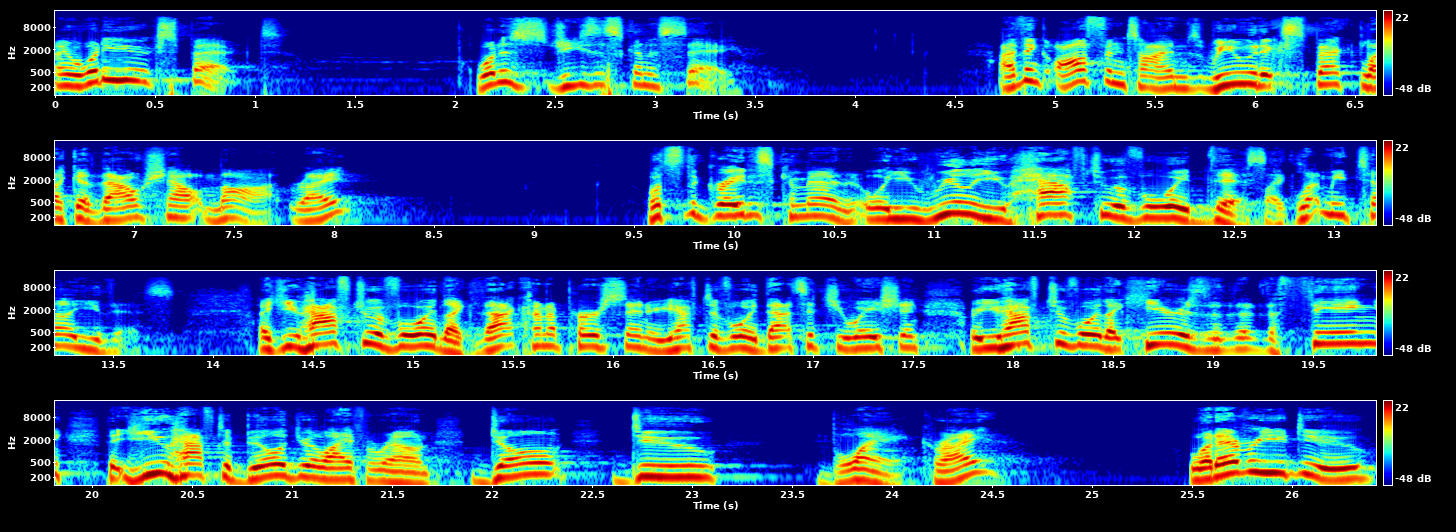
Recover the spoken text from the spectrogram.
I mean, what do you expect? What is Jesus going to say? I think oftentimes we would expect like a thou shalt not, right? What's the greatest commandment? Well, you really you have to avoid this. Like let me tell you this. Like you have to avoid like that kind of person or you have to avoid that situation or you have to avoid like here is the, the, the thing that you have to build your life around. Don't do blank, right? Whatever you do,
